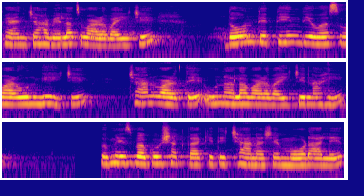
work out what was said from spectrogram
फॅनच्या हवेलाच वाळवायची. दोन ते तीन दिवस वाळवून घ्यायची. छान वाळते उन्हाला वाळवायची नाही. तुम्हीच बघू शकता किती छान असे मोड आलेत.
